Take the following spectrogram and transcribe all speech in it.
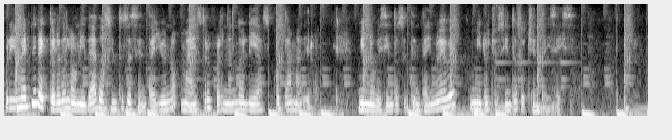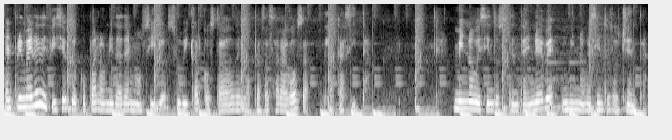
Primer director de la unidad 261, maestro Fernando Elías Cota Madero, 1979-1886. El primer edificio que ocupa la unidad de Hermosillo se ubica al costado de la Plaza Zaragoza, La Casita. 1979-1980.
